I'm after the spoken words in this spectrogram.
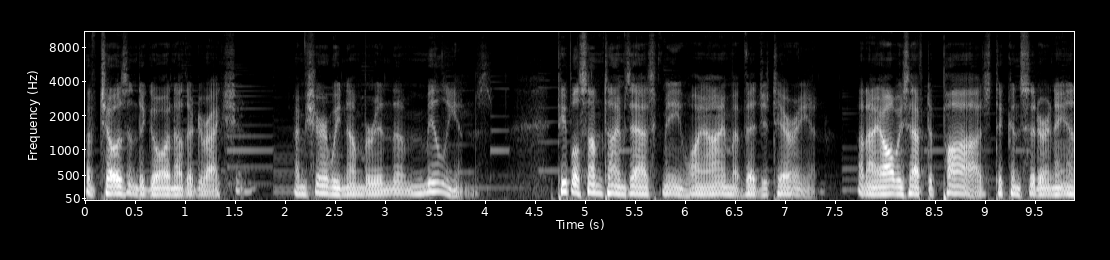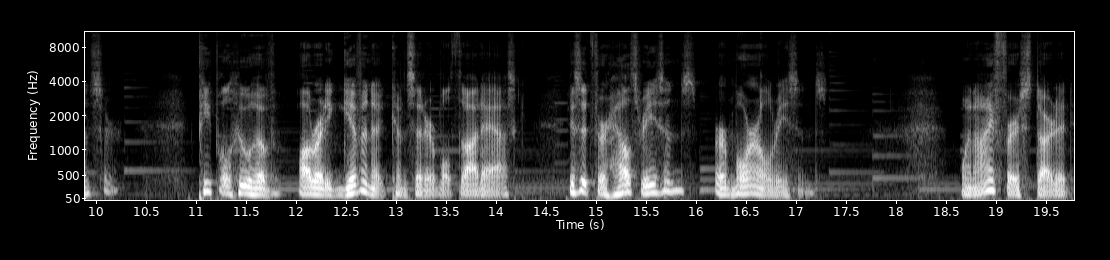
have chosen to go another direction. I'm sure we number in the millions. People sometimes ask me why I'm a vegetarian, and I always have to pause to consider an answer. People who have already given it considerable thought ask, is it for health reasons or moral reasons? When I first started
